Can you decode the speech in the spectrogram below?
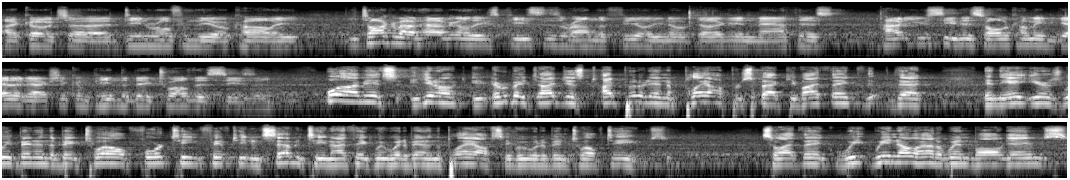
Hi, Coach. Uh, Dean Rule from the O'Colly. You talk about having all these pieces around the field, you know, Duggan, Mathis. How do you see this all coming together to actually compete in the Big 12 this season? Well, I mean, it's you know, everybody. I just I put it in a playoff perspective. I think th- that in the eight years we've been in the Big 12, 14, 15, and 17, I think we would have been in the playoffs if we would have been 12 teams. So I think we, we know how to win ball games.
